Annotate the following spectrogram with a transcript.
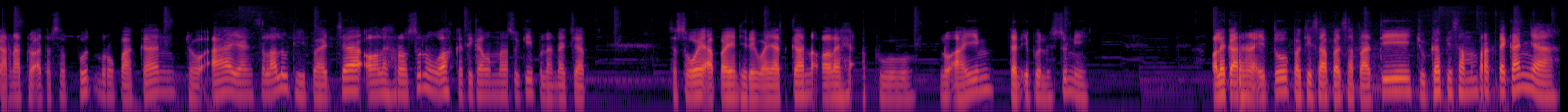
Karena doa tersebut merupakan doa yang selalu dibaca oleh Rasulullah ketika memasuki bulan Rajab. Sesuai apa yang diriwayatkan oleh Abu Nuaim dan Ibnu Sunni. Oleh karena itu, bagi sahabat-sahabati juga bisa mempraktekannya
